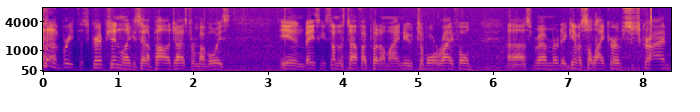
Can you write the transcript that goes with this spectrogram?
brief description. Like I said, I apologize for my voice in basically some of the stuff I put on my new Tavor rifle. Uh, so remember to give us a like or subscribe.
